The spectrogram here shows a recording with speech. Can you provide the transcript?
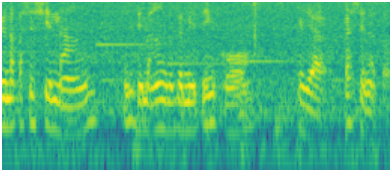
Yung nakasyashi lang. Kunti lang ang gagamitin ko. Kaya, kasya na to.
